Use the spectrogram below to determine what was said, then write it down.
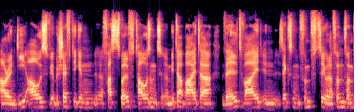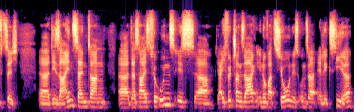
R&D aus. Wir beschäftigen äh, fast 12.000 äh, Mitarbeiter weltweit in 56 oder 55 äh, Design-Centern. Äh, das heißt, für uns ist, äh, ja, ich würde schon sagen, Innovation ist unser Elixier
